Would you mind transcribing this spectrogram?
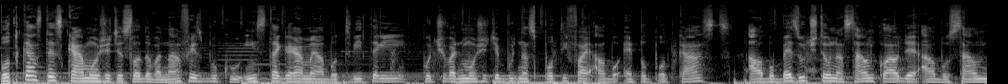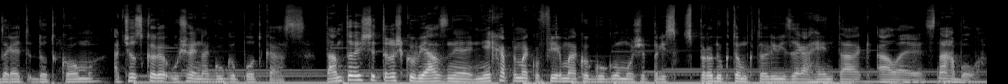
Podcast SK môžete sledovať na Facebooku, Instagrame alebo Twitteri, počúvať môžete buď na Spotify alebo Apple Podcasts, alebo bez účtov na Soundcloude alebo soundred.com a čoskoro už aj na Google Podcasts. Tamto ešte trošku viazne, nechápem ako firma ako Google môže prísť s produktom, ktorý vyzerá henták, ale snaha bola.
